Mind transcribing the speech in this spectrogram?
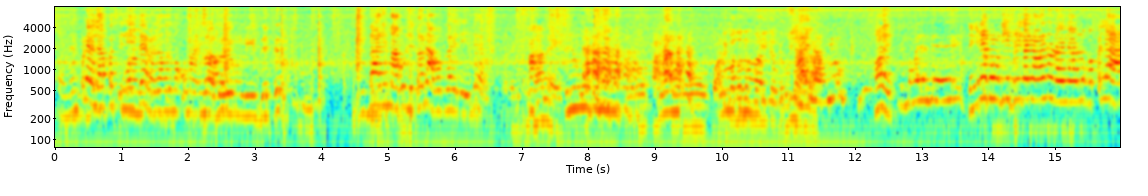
Siyempre, wala pa si leader. Wala nga naman kumain. Naga yung leader. Di bali mahuli ka na, huwag yung leader. I love you. Hoy, Yung mga lali. tingin na po maglibre ka ng ano, nanalo ka pala.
